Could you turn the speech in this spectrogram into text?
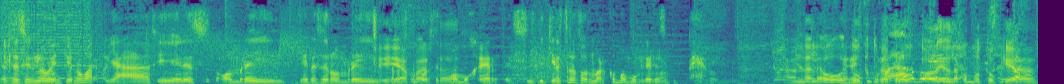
Es el siglo XXI, vato, ya, si eres hombre y quieres ser hombre y Sí, transformarte como mujer, es- si te quieres transformar como mujer, es un pedo. Ándale, o Pero tú, tú que productora, y como tú quieras.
